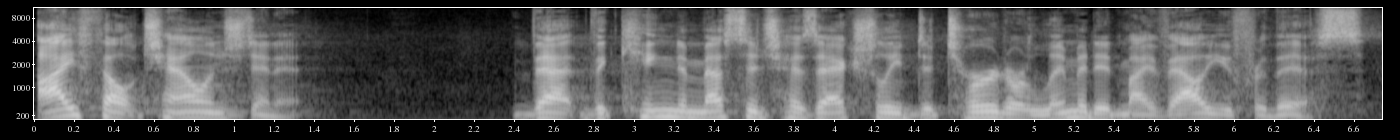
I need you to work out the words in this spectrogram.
I felt challenged in it that the kingdom message has actually deterred or limited my value for this.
